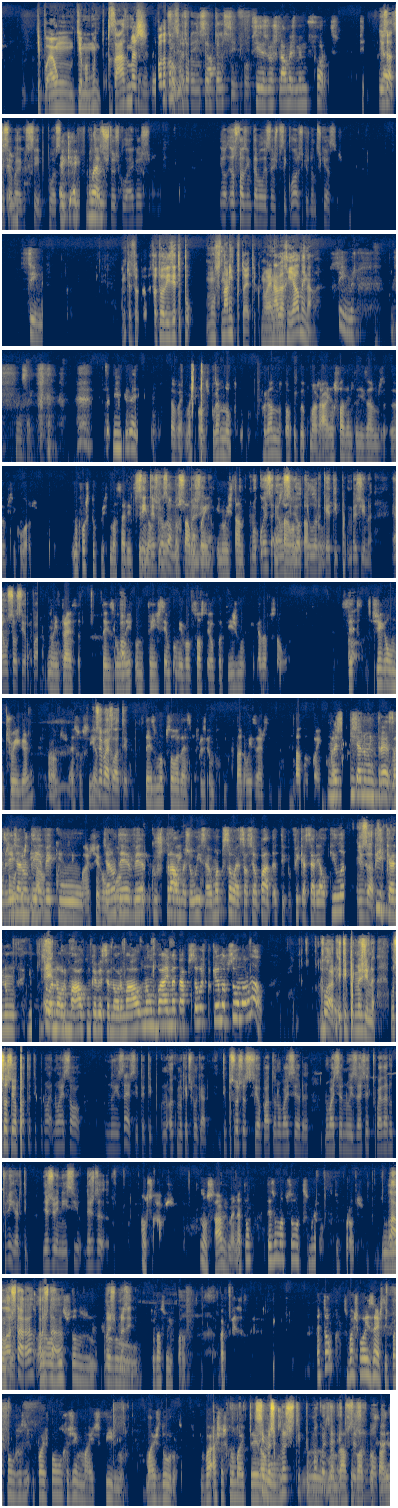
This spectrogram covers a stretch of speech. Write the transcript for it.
Tipo, é um tema muito pesado, mas pode Pô, mas acontecer. também isso é muito agressivo. pô. Precisas de uns traumas mesmo fortes. Exato, isso é bem agressivo. Pô, se É que, é que não é- os teus colegas, el- eles fazem avaliações psicológicas, não te esqueças. Sim, mas Só só estou a dizer, tipo, um cenário hipotético. Não é nada real nem nada. sim, mas não sei. Está bem, mas pronto, pegando no, pegando no tópico do Tomás, ah, eles fazem-te exames eh, psicológicos. Não foste tu que viste uma série de Sim, serial tens razão, que mas estavam bem e no instante Uma coisa é um serial killer que é tipo, imagina, é um sociopata. não interessa. Tens, um, Oh. um- tens sempre um nível de sociopatismo em cada pessoa. Se, Oh. se chega um trigger, pronto, é suficiente. Isso é bem relativo. Tens uma pessoa dessas, por exemplo, que está no exército, está tudo bem. Mas aí já não me interessa, mas aí já a não tem a ver com. um Já não tem a ver com os traumas ou isso. É uma pessoa é sociopata, tipo, fica serial killer, Exato. fica num, e uma pessoa É. normal, com cabeça normal, não vai matar pessoas porque é uma pessoa normal. Claro, e tipo, imagina, um sociopata tipo, não, é, não é só no exército. É tipo, como é que é de explicar? Tipo, se fores sociopata, não vai ser, não vai ser no exército que vai dar o trigger. Tipo, desde o início, desde. Não sabes. Não sabes, mano. Então tens uma pessoa que sobreviveu. Tipo, prontos. Um Lá, lá está, lá está. abusos todos, Mas- mas- toda a sua infância. Vai. Então, se vais para o exército, vais para um, vais para um regime mais firme, mais duro, vai- achas que não vai ter Sim, mas, algum- mas tipo, uma eh, coisa é tu lembranças seres e revoltado,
